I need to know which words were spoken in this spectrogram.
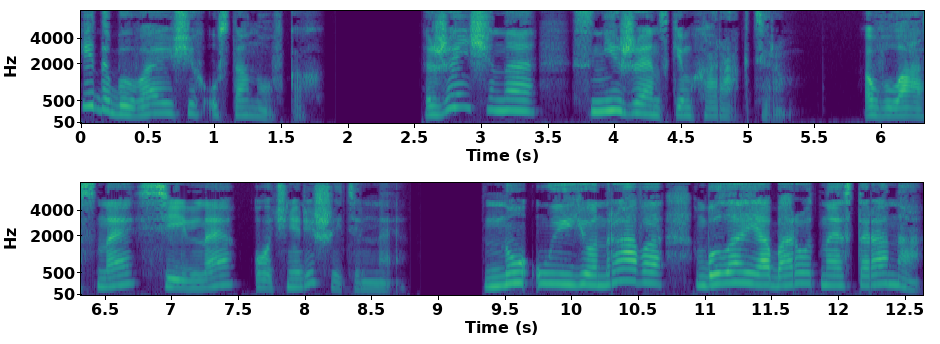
и добывающих установках. Женщина с неженским характером. Властная, сильная, очень решительная. Но у ее нрава была и оборотная сторона,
